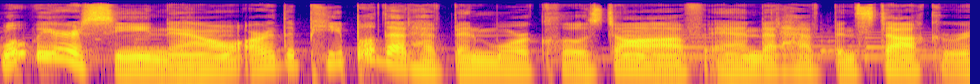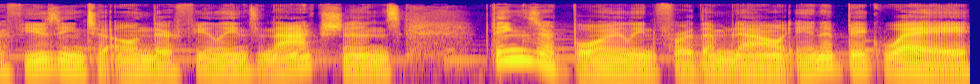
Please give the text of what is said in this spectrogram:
What we are seeing now are the people that have been more closed off and that have been stuck or refusing to own their feelings and actions. Things are boiling for them now in a big way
